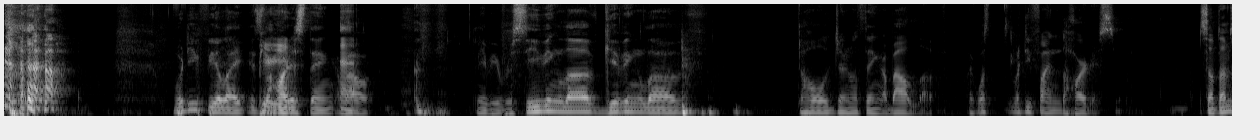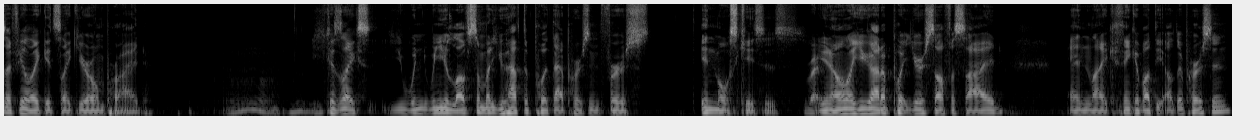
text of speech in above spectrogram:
what do you feel like is Period. the hardest thing about maybe receiving love, giving love, the whole general thing about love? Like, what's what do you find the hardest? sometimes I feel like it's like your own pride. Because like you, when when you love somebody, you have to put that person first. In most cases, Right. you know, like you got to put yourself aside and like think about the other person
